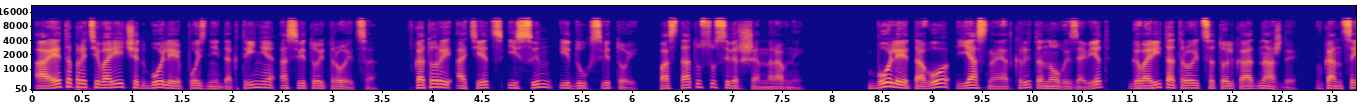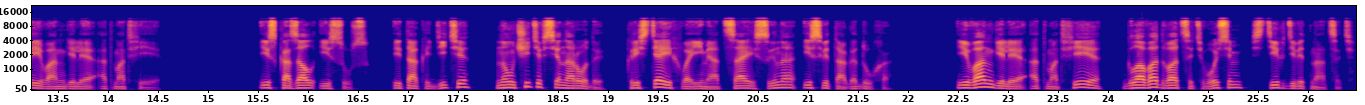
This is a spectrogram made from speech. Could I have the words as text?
А это противоречит более поздней доктрине о Святой Троице, в которой Отец и Сын и Дух Святой по статусу совершенно равны. Более того, ясно и открыто Новый Завет говорит о Троице только однажды, в конце Евангелия от Матфея. «И сказал Иисус, «Итак идите, научите все народы, крестя их во имя Отца и Сына и Святаго Духа. Евангелие от Матфея, глава 28, стих 19.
